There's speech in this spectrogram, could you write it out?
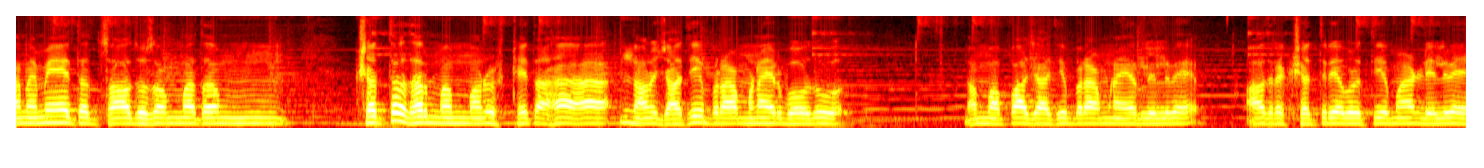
ಅನಮೇ ತತ್ ಸಾಧು ಸಮ್ಮತಂ. ಕ್ಷತ್ರಧರ್ಮಂ ಅನುಷ್ಠಿತ. ನಾನು ಜಾತಿ ಬ್ರಾಹ್ಮಣ ಇರ್ಬೋದು. ನಮ್ಮಪ್ಪ ಜಾತಿ ಬ್ರಾಹ್ಮಣ ಇರಲಿಲ್ವೇ. ಆದರೆ ಕ್ಷತ್ರಿಯ ವೃತ್ತಿ ಮಾಡಲಿಲ್ವೇ.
